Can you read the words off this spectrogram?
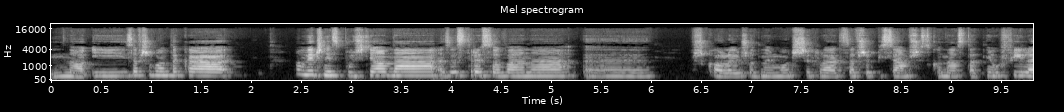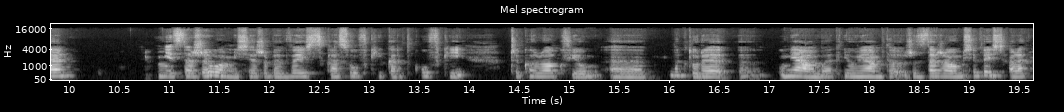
no i zawsze byłam taka no, wiecznie spóźniona, zestresowana e, w szkole już od najmłodszych lat, zawsze pisałam wszystko na ostatnią chwilę, nie zdarzyło mi się, żeby wyjść z klasówki, kartkówki czy kolokwium, e, na które e, umiałam, bo jak nie umiałam, to że zdarzało mi się wyjść, ale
